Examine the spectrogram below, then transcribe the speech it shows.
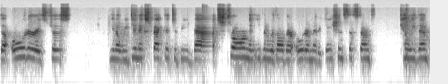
the odor is just, you know, we didn't expect it to be that strong and even with all their odor mitigation systems, can we then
